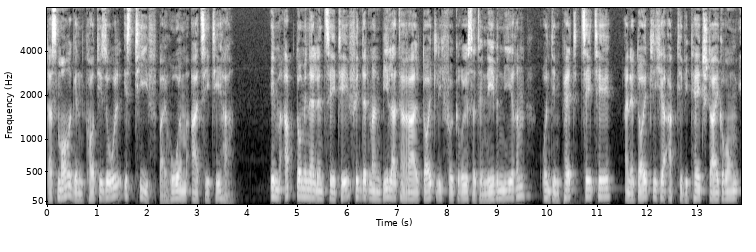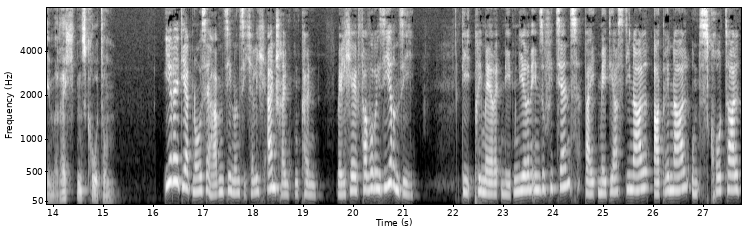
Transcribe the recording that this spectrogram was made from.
Das Morgencortisol ist tief bei hohem ACTH. Im abdominellen CT findet man bilateral deutlich vergrößerte Nebennieren und im PET-CT eine deutliche Aktivitätssteigerung im rechten Skrotum. Ihre Diagnose haben Sie nun sicherlich einschränken können. Welche favorisieren Sie? Die primäre Nebenniereninsuffizienz bei mediastinal, adrenal und skrotal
